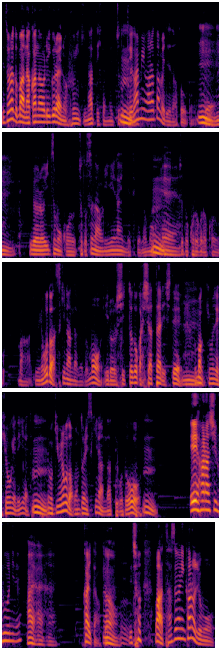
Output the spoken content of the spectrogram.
でその後まあ仲直りぐらいの雰囲気になってきたんでちょっと手紙を改めて出そうと思ってん。いろいろいつもこうちょっと素直に言えないんですけどもちょっとこれこれこうまあ君のことは好きなんだけどもいろいろ嫉妬とかしちゃったりしてうんうまく気持ちが表現できないとうんで。も君のことは本当に好きなんだっていうことをうん。ええ話風にねはいはいはい。書いたわけうん。でちょまあさすがに彼女も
